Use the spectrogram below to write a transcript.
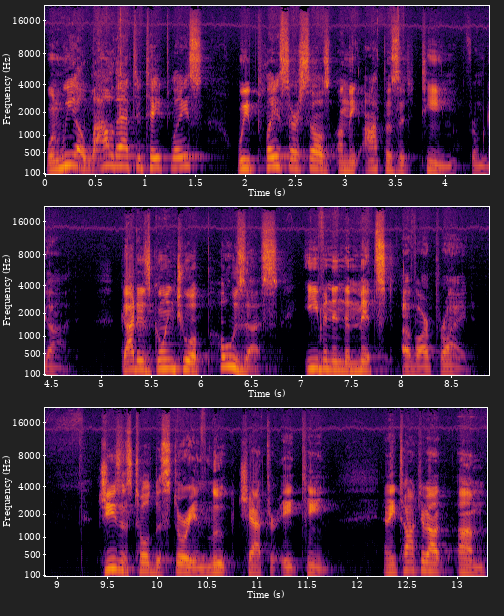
when we allow that to take place, we place ourselves on the opposite team from God. God is going to oppose us even in the midst of our pride. Jesus told the story in Luke chapter 18, and he talked about um,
